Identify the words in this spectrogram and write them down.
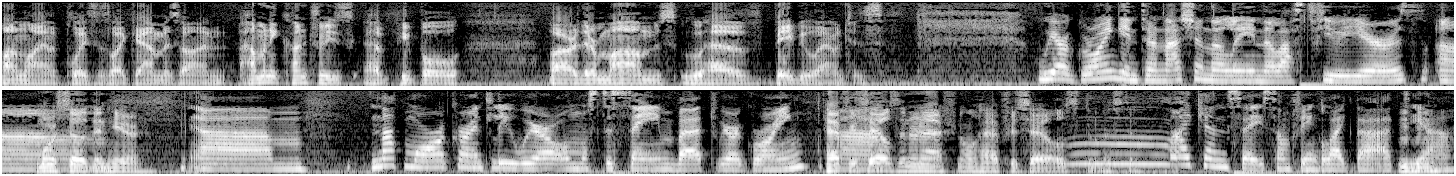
online at places like Amazon. How many countries have people, are there moms who have baby lounges? We are growing internationally in the last few years. Um, More so than here. Um, not more currently. We are almost the same, but we are growing. Half your uh, sales international, half your sales domestic. Mm, I can say something like that. Mm-hmm. Yeah,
